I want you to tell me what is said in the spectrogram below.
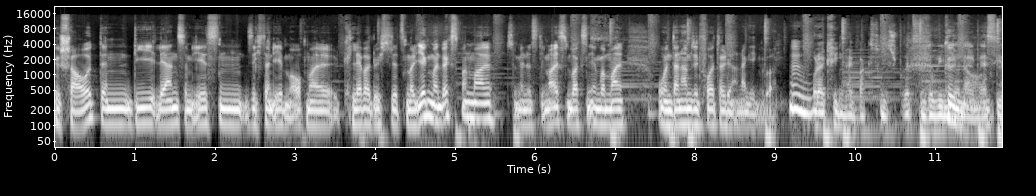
geschaut, denn die lernen es am ehesten, sich dann eben auch mal clever durchzusetzen. Weil irgendwann wächst man mal, zumindest die meisten wachsen irgendwann mal, und dann haben sie einen Vorteil den anderen gegenüber. Mhm. Oder kriegen halt Wachstumsspritzen, so wie genau. Lionel Messi.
